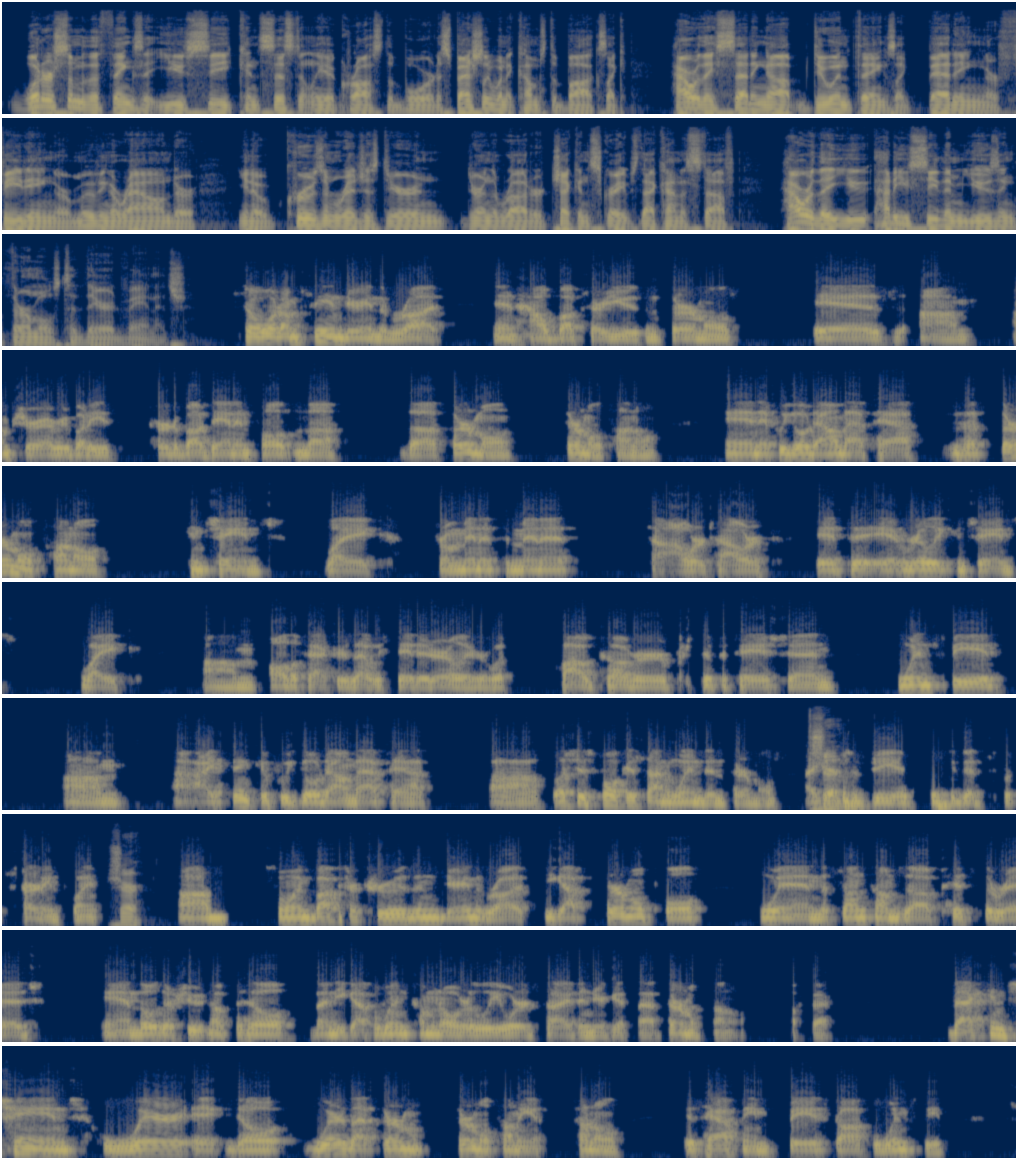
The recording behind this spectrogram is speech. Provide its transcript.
What are some of the things that you see consistently across the board, especially when it comes to bucks? Like how are they setting up, doing things like bedding or feeding or moving around or you know cruising ridges during during the rut or checking scrapes, that kind of stuff. How are they? You how do you see them using thermals to their advantage? So what I'm seeing during the rut and how bucks are using thermals is um, I'm sure everybody's heard about Dan Infalt and the the thermal thermal tunnel. And if we go down that path, the thermal tunnel can change like from minute to minute to hour to hour. It it really can change like um, all the factors that we stated earlier with cloud cover, precipitation, wind speed. Um, I think if we go down that path, uh, let's just focus on wind and thermals. I sure. guess would be a, it's a good starting point. Sure. Um, so when bucks are cruising during the rut, you got thermal pull when the sun comes up, hits the ridge, and those are shooting up the hill. Then you got the wind coming over the leeward side, and you get that thermal tunnel effect. That can change where it go, where that therm, thermal tunnel is happening based off wind speed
